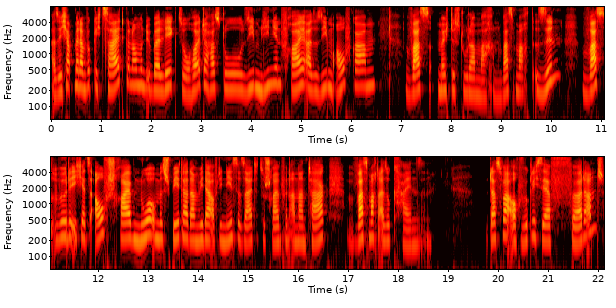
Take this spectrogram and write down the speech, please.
Also ich habe mir dann wirklich Zeit genommen und überlegt, so heute hast du sieben Linien frei, also sieben Aufgaben. Was möchtest du da machen? Was macht Sinn? Was würde ich jetzt aufschreiben, nur um es später dann wieder auf die nächste Seite zu schreiben für einen anderen Tag? Was macht also keinen Sinn? Das war auch wirklich sehr fördernd.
